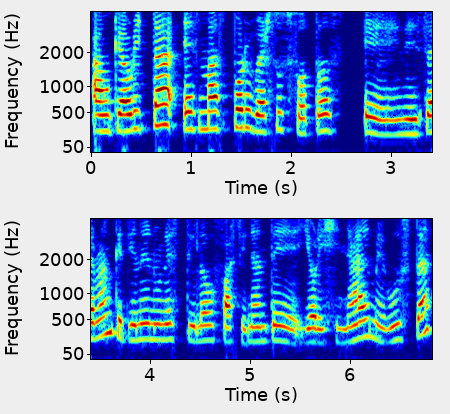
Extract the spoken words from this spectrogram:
aunque ahorita es más por ver sus fotos en Instagram que tienen un estilo fascinante y original, me gusta.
